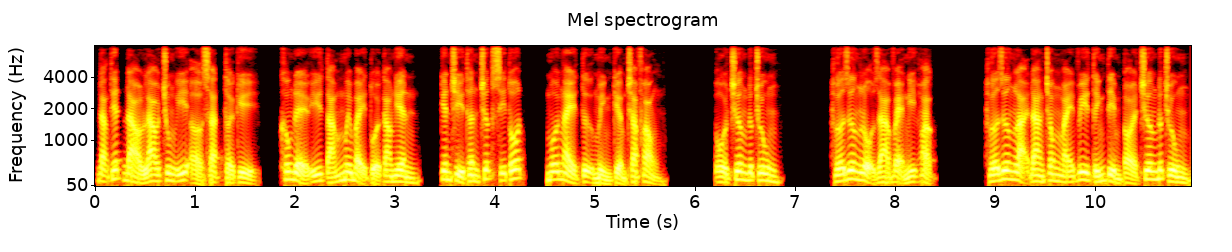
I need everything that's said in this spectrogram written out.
đặng thiết đào lao trung y ở sạt thời kỳ, không để ý tám mươi bảy tuổi cao niên, kiên trì thân chức sĩ tốt, mỗi ngày tự mình kiểm tra phòng. Ồ, trương đức trung. Hứa dương lộ ra vẻ nghi hoặc. Hứa dương lại đang trong máy vi tính tìm tòi trương đức trung,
